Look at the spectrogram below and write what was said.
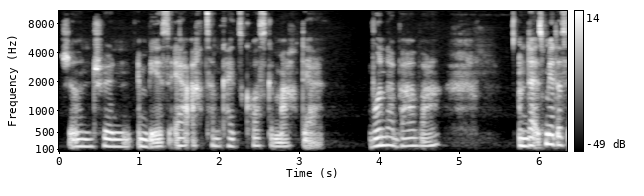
so einen schönen MBSR Achtsamkeitskurs gemacht, der wunderbar war. Und da ist mir das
